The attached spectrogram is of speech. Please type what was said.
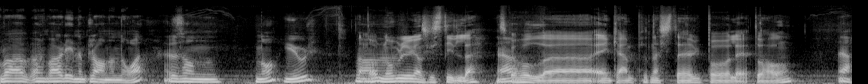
hva, hva er dine planer nå? Er det sånn nå? Jul? Da, Nå, blir det ganske stille. Jeg skal Ja. holde en camp neste helg på Letohallen. ja.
